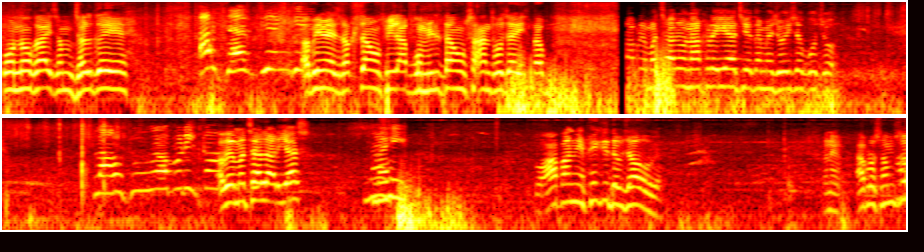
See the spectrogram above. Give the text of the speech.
કોનો ગાય સમ જલ ગયે अब जब जिएंगे अभी मैं रखता हूँ फिर आपको मिलता हूँ शांत हो जाए तब આપણે મસાલો નાખ રહ્યા છીએ તમે જોઈ શકો છો लाओ दूंगा बड़ी का હવે મસાલા રિયાસ नहीं તો આ પાણી ફેંકી દઉં જાઓ હવે અને આપણો સમસો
